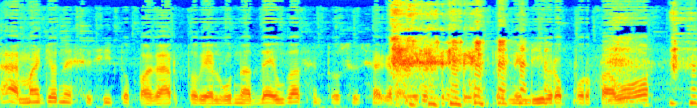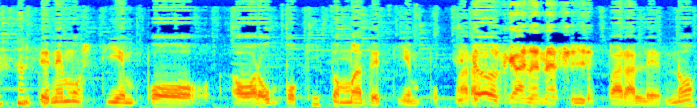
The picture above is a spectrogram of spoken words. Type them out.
Además yo necesito pagar todavía algunas deudas, entonces se agradece en el libro, por favor. Y tenemos tiempo, ahora un poquito más de tiempo para... todos ganan así. Para leer, ¿no?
